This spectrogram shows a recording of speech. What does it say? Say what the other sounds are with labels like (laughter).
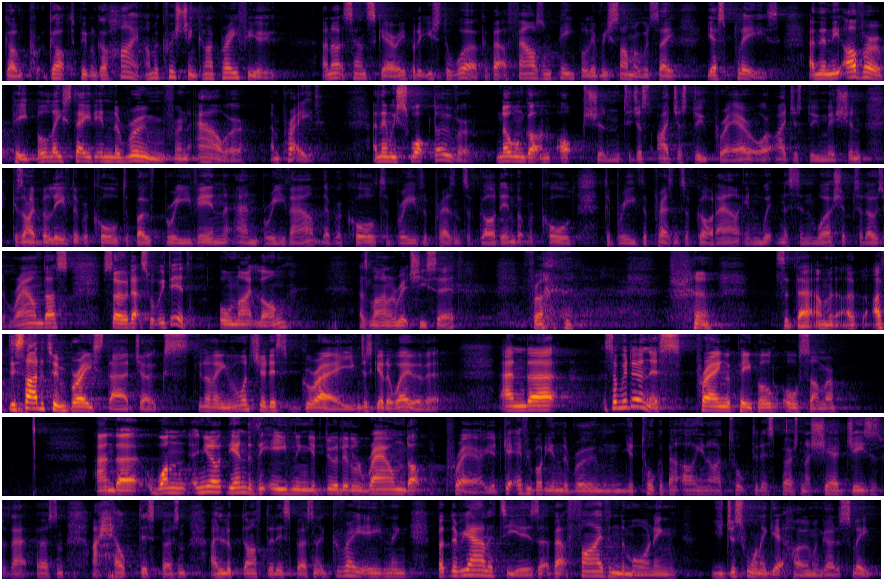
go, and, go up to people and go, Hi, I'm a Christian, can I pray for you? I know it sounds scary, but it used to work. About a thousand people every summer would say, Yes, please. And then the other people, they stayed in the room for an hour and prayed. And then we swapped over. No one got an option to just, I just do prayer or I just do mission, because I believe that we're called to both breathe in and breathe out, that we're called to breathe the presence of God in, but we're called to breathe the presence of God out in witness and worship to those around us. So that's what we did all night long, as Lionel Richie said. From (laughs) (laughs) so dad, i have decided to embrace dad jokes. Do you know what I mean? Once you're this grey, you can just get away with it. And uh, so we're doing this, praying with people all summer. And uh, one, and you know, at the end of the evening, you'd do a little roundup prayer. You'd get everybody in the room. You'd talk about, oh, you know, I talked to this person. I shared Jesus with that person. I helped this person. I looked after this person. A great evening. But the reality is, at about five in the morning, you just want to get home and go to sleep.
